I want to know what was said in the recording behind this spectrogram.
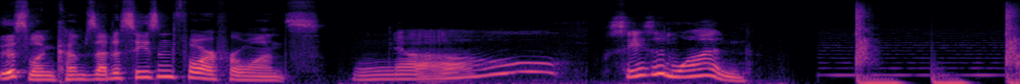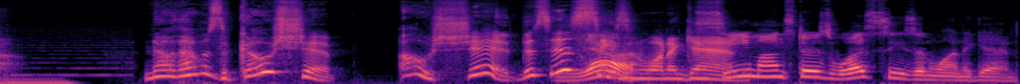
This one comes out of season 4 for once. No. Season one. No, that was the ghost ship. Oh shit! This is Yeah. season one again. Sea Monsters was season one again.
